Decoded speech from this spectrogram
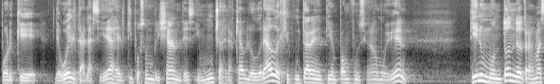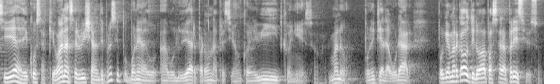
Porque de vuelta, las ideas del tipo son brillantes y muchas de las que ha logrado ejecutar en el tiempo han funcionado muy bien. Tiene un montón de otras más ideas de cosas que van a ser brillantes, pero no se puede poner a, boludear, perdón la expresión, con el Bitcoin y eso. Hermano, ponete a laburar. Porque el mercado te lo va a pasar a precio eso.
